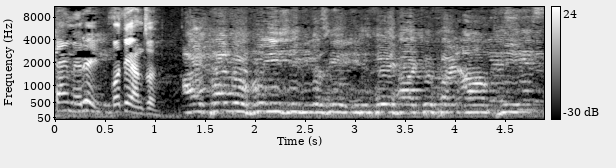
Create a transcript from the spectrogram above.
टाइम हेरे कति हान्छ I don't know who is he because he, it is very hard to find out Yes, him. yes,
